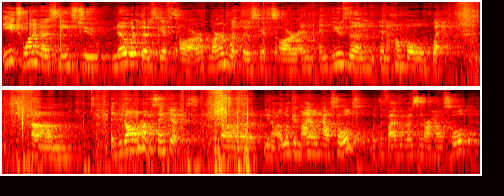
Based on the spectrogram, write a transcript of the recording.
Each one of us needs to know what those gifts are, learn what those gifts are, and, and use them in a humble way. Um, and we don't all have the same gifts. Uh, you know, I look in my own household with the five of us in our household.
